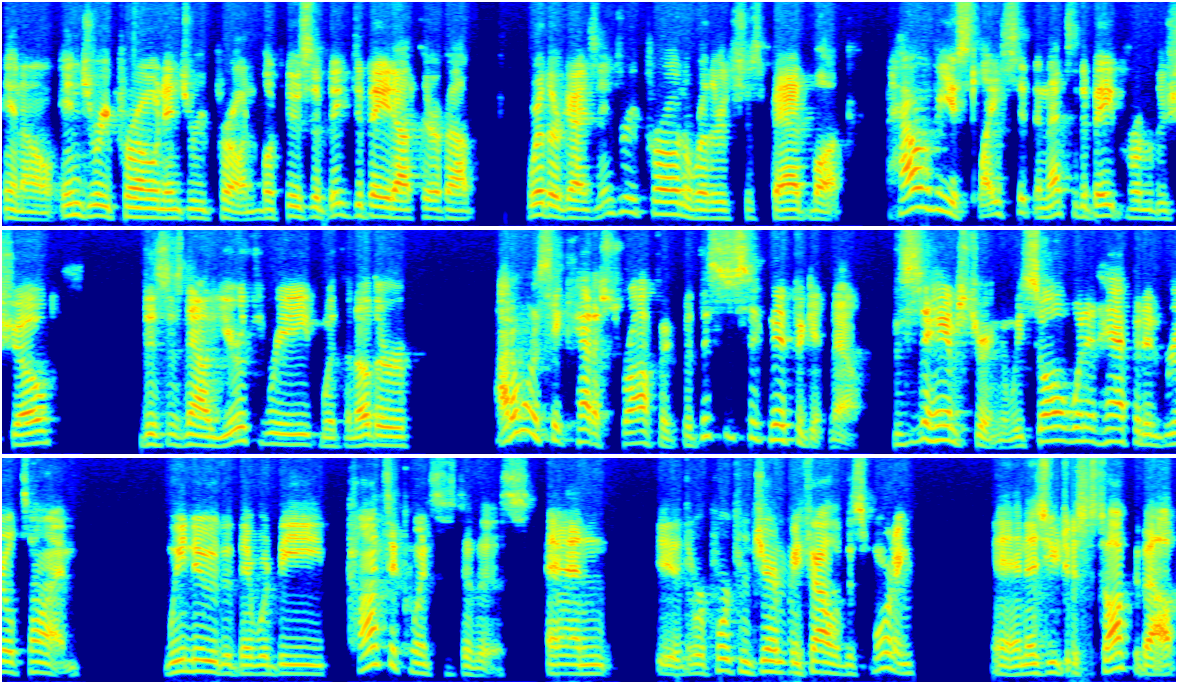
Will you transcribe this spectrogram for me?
you know injury prone, injury prone. Look, there's a big debate out there about whether a guy's injury prone or whether it's just bad luck however you slice it, and that's a debate for another show. This is now year three with another, I don't want to say catastrophic, but this is significant now. This is a hamstring, and we saw when it happened in real time. We knew that there would be consequences to this. And the report from Jeremy Fowler this morning, and as you just talked about,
